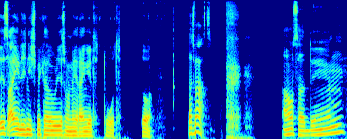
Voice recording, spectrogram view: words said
Ist eigentlich nicht spektakulär, wenn man hier reingeht. Tot. So. Das war's. Außerdem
